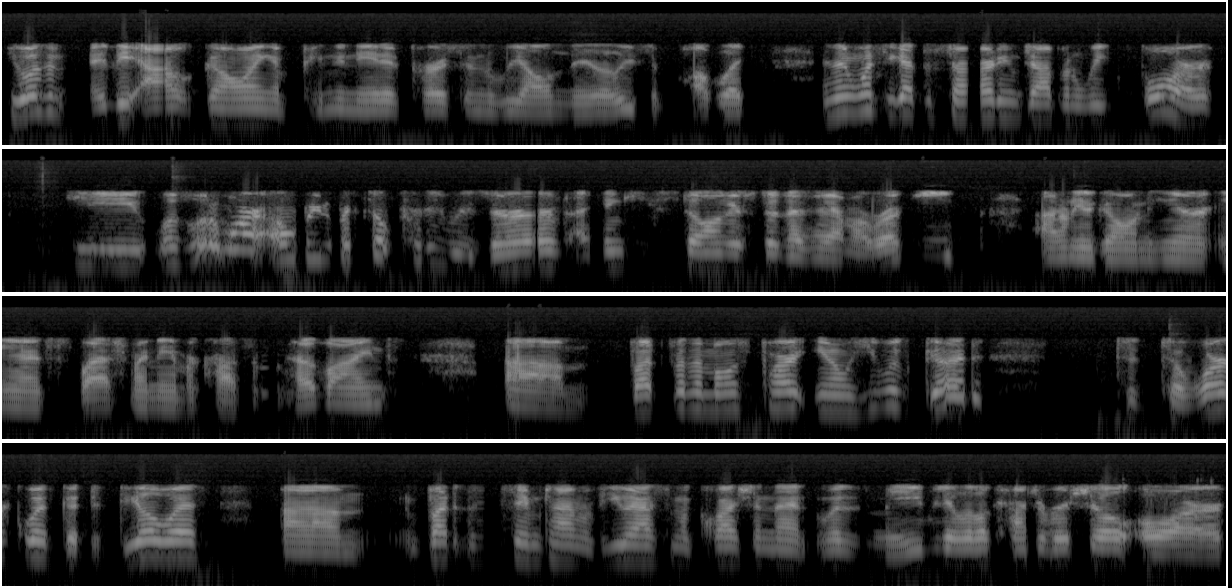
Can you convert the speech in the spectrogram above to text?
he wasn't the outgoing, opinionated person we all knew, at least in public. And then once he got the starting job in Week Four, he was a little more open, but still pretty reserved. I think he still understood that hey, I'm a rookie. I don't need to go in here and splash my name across some headlines. Um, but for the most part, you know, he was good to, to work with, good to deal with. Um, but at the same time, if you asked him a question that was maybe a little controversial or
